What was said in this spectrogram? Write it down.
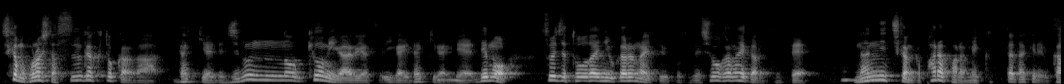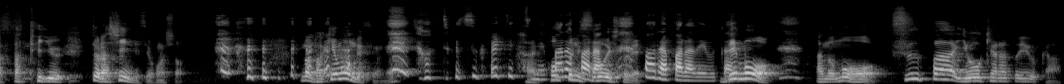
しかもこの人は数学とかが大っ嫌いで自分の興味があるやつ以外大っ嫌いで、でもそれじゃ東大に受からないということでしょうがないからっつって何日間かパラパラめくっただけで受かったっていう人らしいんですよこの人。まあ化け物ですよね。本当すごいですはいね。パラパラすごい人で。パラパラで。で、もあのもうスーパー陽キャラというか、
